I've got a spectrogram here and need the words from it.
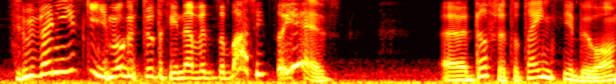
Jestem za niski, nie mogę tutaj nawet zobaczyć, co jest. E, dobrze, tutaj nic nie było.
